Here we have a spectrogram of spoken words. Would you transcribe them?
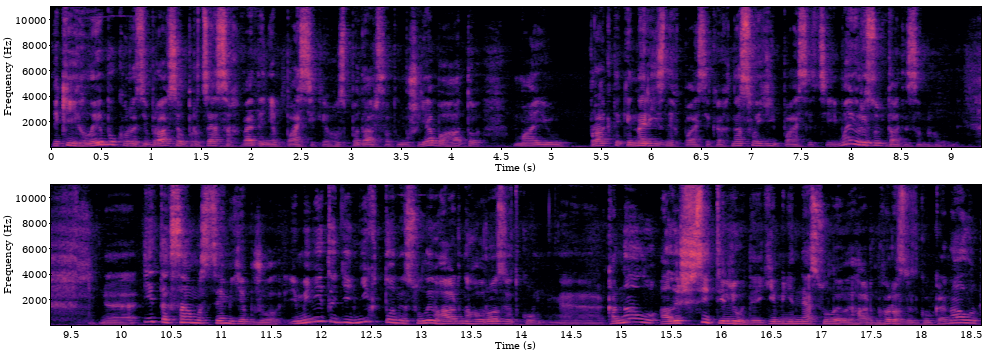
який глибоко розібрався в процесах ведення пасіки, господарства, тому що я багато маю практики на різних пасіках, на своїй пасіці, і маю результати саме головне. Е, І так само з цим є бджоли. І мені тоді ніхто не сулив гарного розвитку е, каналу, але ж всі ті люди, які мені не сулили гарного розвитку каналу,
